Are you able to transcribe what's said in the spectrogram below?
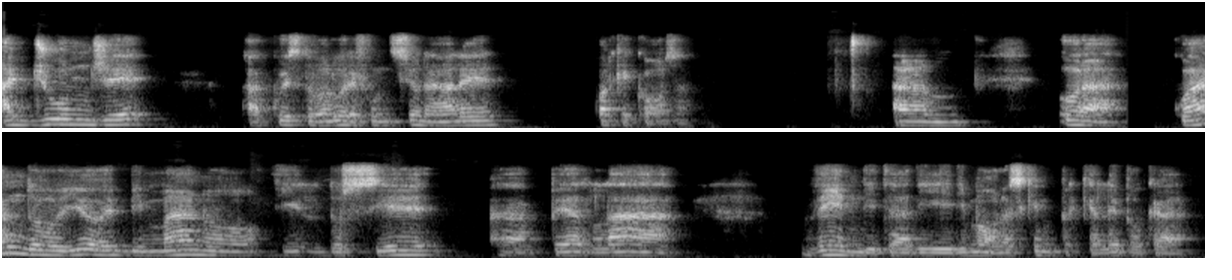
aggiunge a questo valore funzionale qualche cosa. Um, ora, quando io ebbi in mano il dossier uh, per la vendita di, di Moleskin, perché all'epoca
